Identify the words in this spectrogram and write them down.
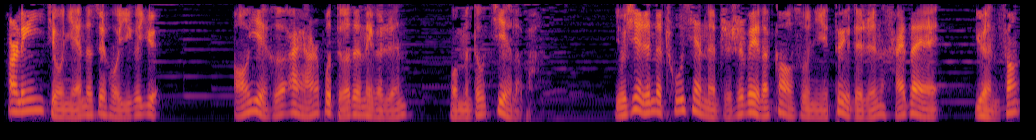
二零一九年的最后一个月，熬夜和爱而不得的那个人，我们都戒了吧。有些人的出现呢，只是为了告诉你，对的人还在远方，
